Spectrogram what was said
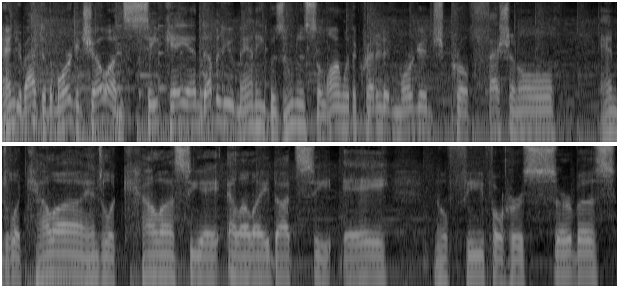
And you're back to The Mortgage Show on CKNW. Manny Bazunas, along with accredited mortgage professional Angela Calla. Angela Calla, C-A-L-L-A dot C-A. No fee for her service.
